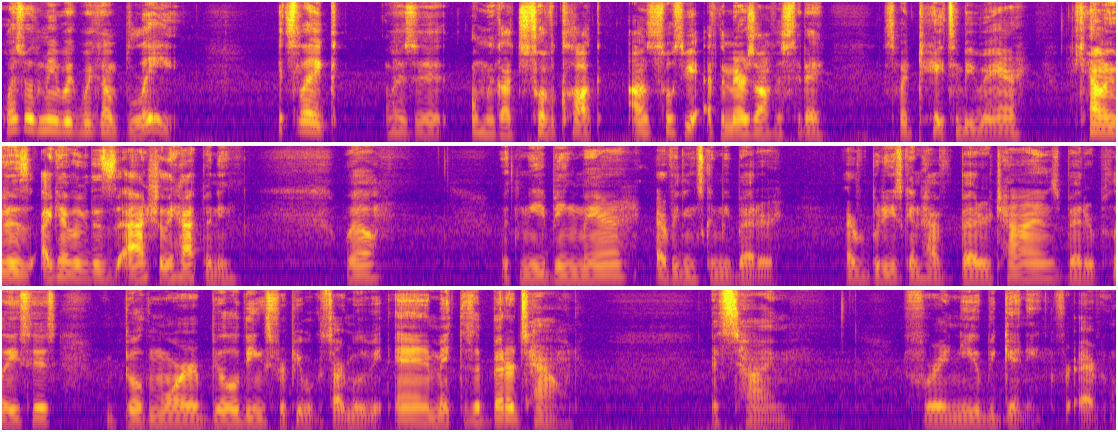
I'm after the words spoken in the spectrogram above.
What's with me waking up late? It's like, what is it? Oh my god, it's 12 o'clock. I'm supposed to be at the mayor's office today. It's my day to be mayor. I can't believe this. I can't believe this is actually happening. Well, with me being mayor, everything's gonna be better. Everybody's gonna have better times, better places, build more buildings for people to start moving in, and make this a better town. It's time for a new beginning for everyone.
